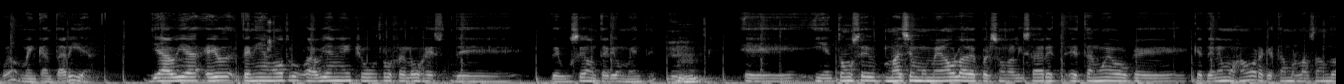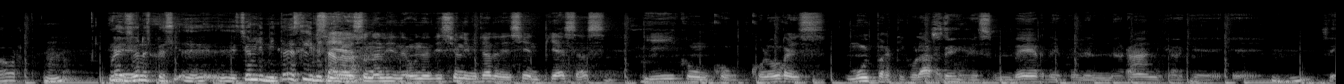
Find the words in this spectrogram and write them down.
bueno, me encantaría. Ya había, ellos tenían otro, habían hecho otros relojes de, de buceo anteriormente. Eh, y entonces Máximo me habla de personalizar este, esta nuevo que, que, tenemos ahora, que estamos lanzando ahora. Una eh, edición, eh, edición limitada, es limitada. Sí, es una, una, edición limitada de 100 piezas y con, con colores muy particulares, es un verde con el naranja. Que, sí.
